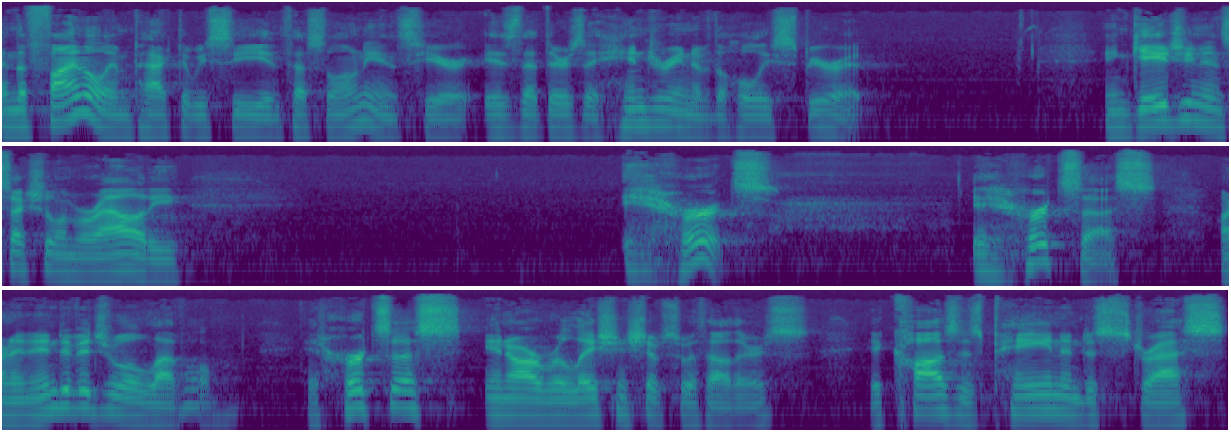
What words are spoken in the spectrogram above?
And the final impact that we see in Thessalonians here is that there's a hindering of the Holy Spirit. Engaging in sexual immorality, it hurts. It hurts us on an individual level. It hurts us in our relationships with others. It causes pain and distress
